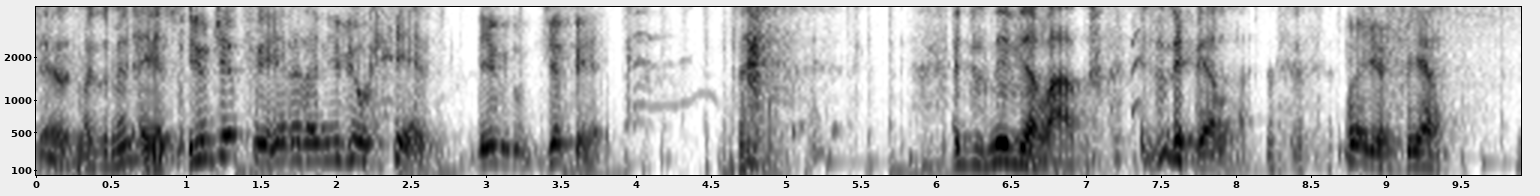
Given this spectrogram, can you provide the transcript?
É mais ou menos é. isso. E o Diego Ferreira era nível o quê? Nível Diego Ferreira. é desnivelado. desnivelado. Mãe fez.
